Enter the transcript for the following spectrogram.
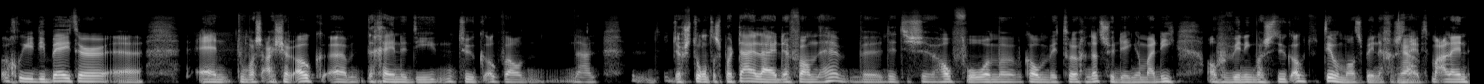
goede debater. Uh, en toen was Asscher ook um, degene die natuurlijk ook wel nou, er stond als partijleider van hè, we, dit is uh, hoopvol en we komen weer terug en dat soort dingen. Maar die overwinning was natuurlijk ook Timmermans binnengesleept. Maar alleen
